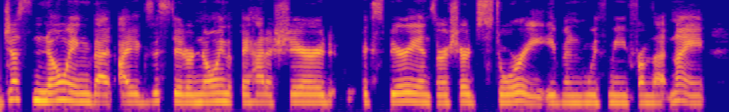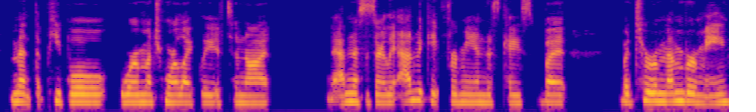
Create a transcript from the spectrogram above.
just knowing that I existed or knowing that they had a shared experience or a shared story even with me from that night meant that people were much more likely to not necessarily advocate for me in this case but but to remember me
